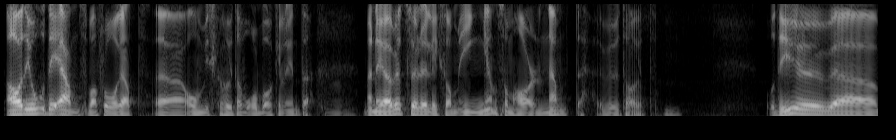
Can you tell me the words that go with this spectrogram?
Ja, jo det är en som har frågat eh, om vi ska skjuta vårbock eller inte. Men i övrigt så är det liksom ingen som har nämnt det överhuvudtaget. Och det är ju, eh,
